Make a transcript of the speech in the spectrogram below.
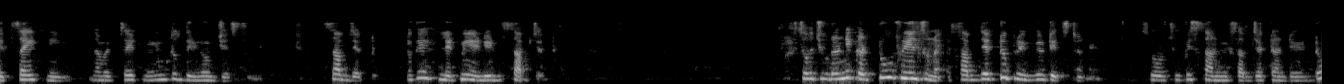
website name నా వెబ్సైట్ నేమ్ టు డినోట్ చేస్తుంది. Subject okay let me edit subject so చూడండి ఇక్కడ టూ ఫీల్డ్స్ ఉన్నాయి. సబ్జెక్ట్ ప్రివ్యూ టెక్స్ట్ అనేది సో చూపిస్తాను మీకు సబ్జెక్ట్ అంటే ఏంటో.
